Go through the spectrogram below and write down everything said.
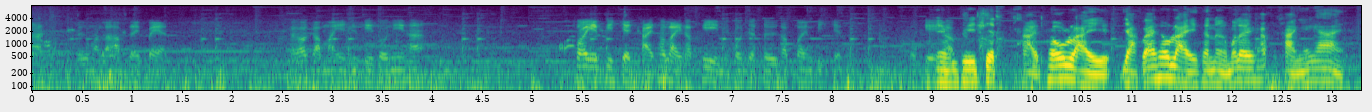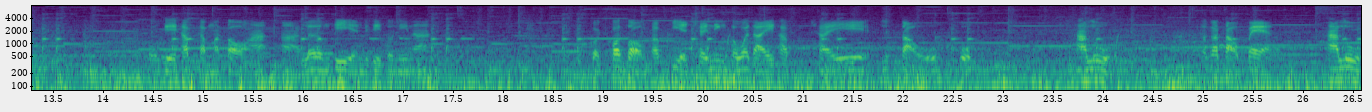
อะซื้อมาแล้วครับได้แปดแล้วก็กลับมา NCT ตัวนี้ฮะสร้อย MP7 ขายเท่าไหร่ครับพี่มีคนจะซื้อครับสร้อย MP7 โอเคครับ MP7 ขายเท่าไหร่ อยากได้เท่าไหร่เสนอมาเลยครับ ขายง่ายโอเคครับ กลับมาต่อฮะอ่าเริ่มที่ NPC ตัวนี้นะ กดข้อ 2 ครับ Create Shining Power Die ครับ ใช้ลูกเต๋า6 5 ลูก แล้วก็เต๋า 8 5 ลูก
